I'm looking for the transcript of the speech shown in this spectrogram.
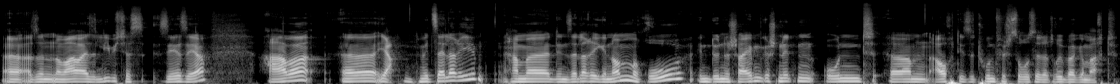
Äh, also normalerweise liebe ich das sehr, sehr. Aber äh, ja, mit Sellerie haben wir den Sellerie genommen, roh in dünne Scheiben geschnitten und ähm, auch diese Thunfischsoße darüber gemacht.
